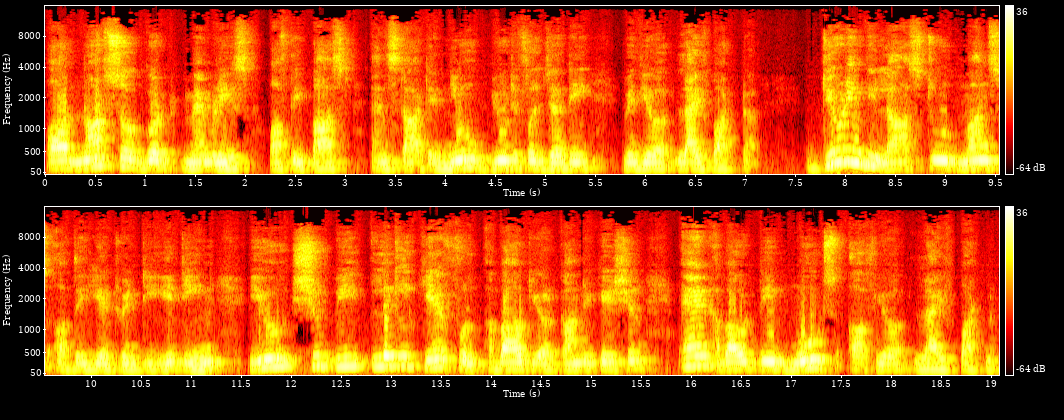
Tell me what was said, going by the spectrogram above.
or not so good memories of the past and start a new beautiful journey with your life partner. During the last two months of the year 2018, you should be little careful about your communication and about the moods of your life partner.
